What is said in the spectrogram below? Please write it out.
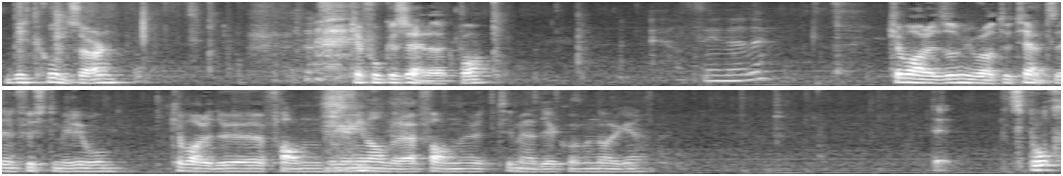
ditt konsern. Hva fokuserer dere på? Si det, du. Hva var det som gjorde at du tjente din første million? Hva var det du fant som ingen andre fant ut i Mediekom Norge? Sport.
